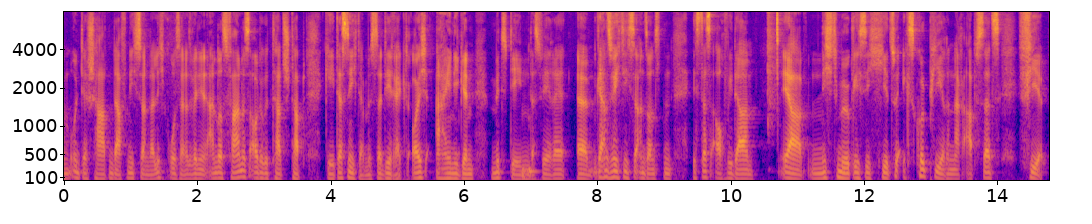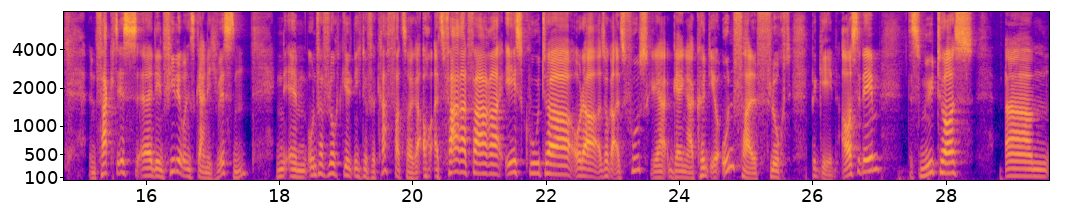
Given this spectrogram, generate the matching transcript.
und der Schaden darf nicht sonderlich groß sein. Also wenn ihr ein anderes fahrendes Auto getatscht habt, geht das nicht. Da müsst ihr direkt euch einigen mit denen. Das wäre äh, ganz wichtig. Ansonsten ist das auch wieder ja, nicht möglich, sich hier zu exkulpieren nach Absatz 4. Ein Fakt ist, äh, den viele übrigens gar nicht wissen, ähm, Unverflucht gilt nicht nur für Kraftfahrzeuge, auch als Fahrradfahrer, E-Scooter oder sogar als Fußgänger könnt ihr Unfallflucht begehen. Außerdem des Mythos, ähm,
